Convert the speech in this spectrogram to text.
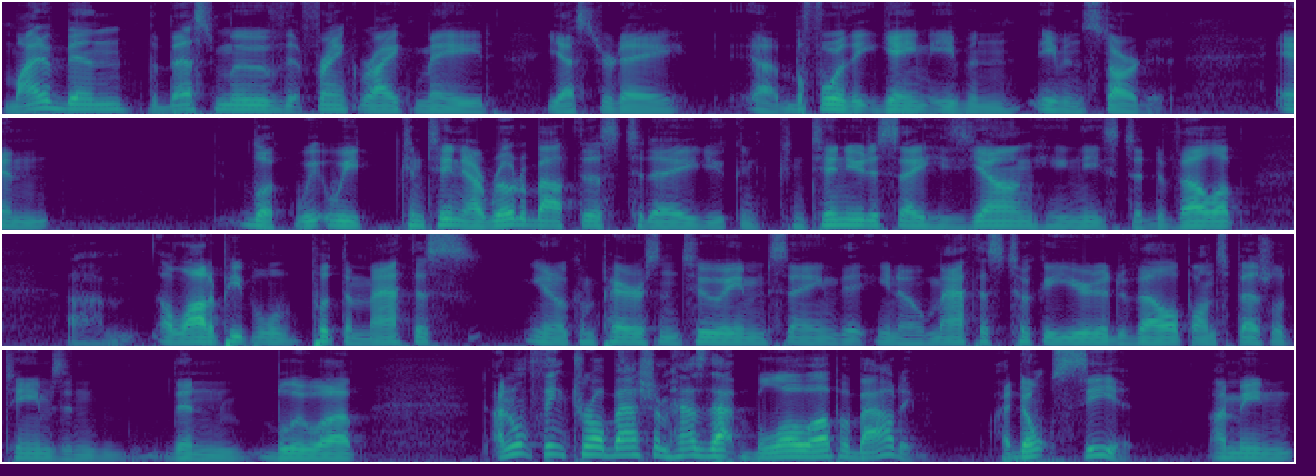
might have been the best move that Frank Reich made yesterday uh, before the game even even started. And look, we, we continue. I wrote about this today. You can continue to say he's young. He needs to develop. Um, a lot of people put the Mathis, you know, comparison to him, saying that you know Mathis took a year to develop on special teams and then blew up. I don't think Tarell Basham has that blow up about him. I don't see it. I mean,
